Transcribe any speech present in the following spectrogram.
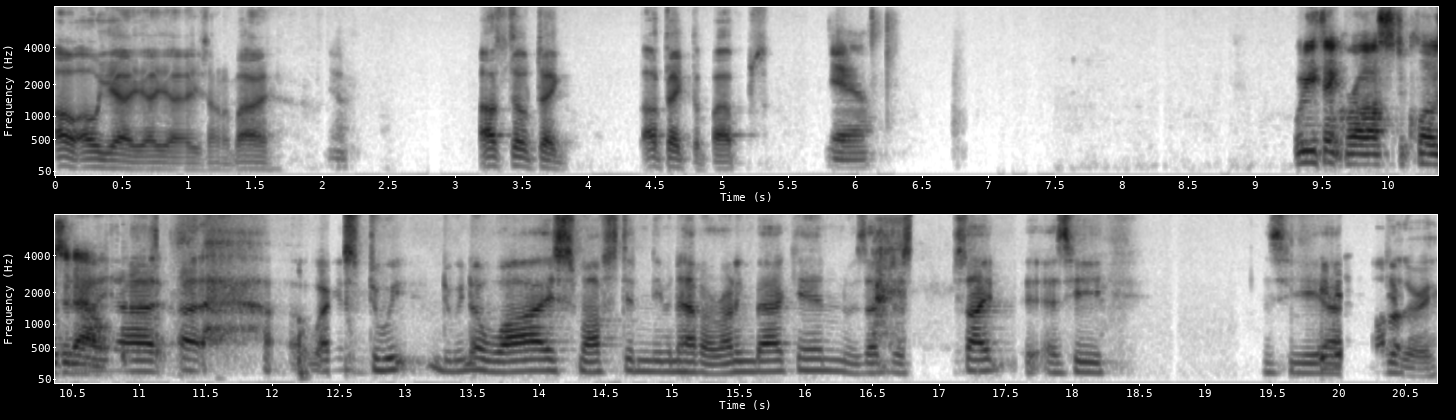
Oh, oh yeah, yeah, yeah. He's on a bye. Yeah. I'll still take. I'll take the pups. Yeah. What do you think, Ross, to close it out? Uh, uh, I guess do we do we know why Smuffs didn't even have a running back in? Was that just sight? As he, as he, He uh, didn't bother. He-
